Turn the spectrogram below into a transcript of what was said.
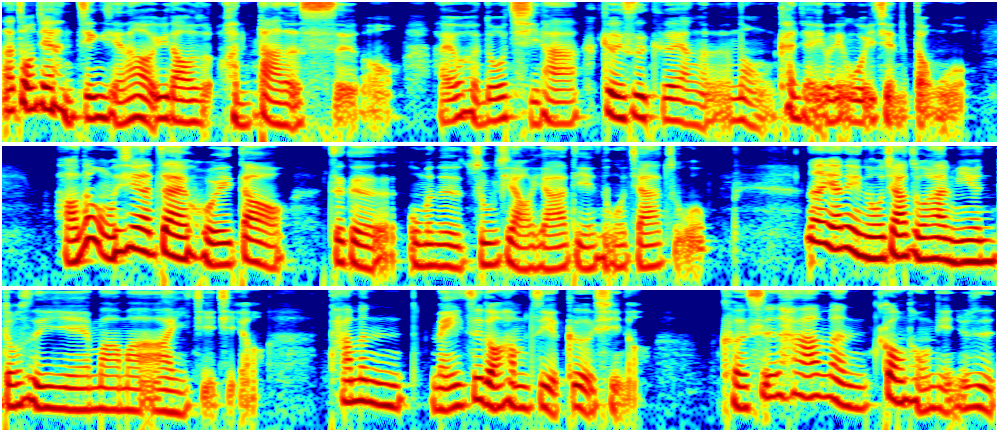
那中间很惊险，然后遇到很大的蛇哦。还有很多其他各式各样的那种看起来有点危险的动物。好，那我们现在再回到这个我们的主角雅典诺家族。那雅典诺家族它里面都是一些妈妈、阿姨、姐姐哦，他们每一只都有他们自己的个性哦。可是他们共同点就是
